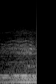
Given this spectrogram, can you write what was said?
you.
